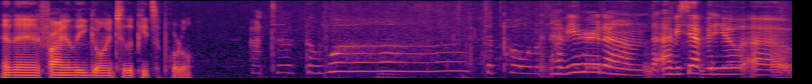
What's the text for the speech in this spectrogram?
And then finally going to the pizza portal. I took the walk to Poland. Have you heard um? th- Have you seen that video of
